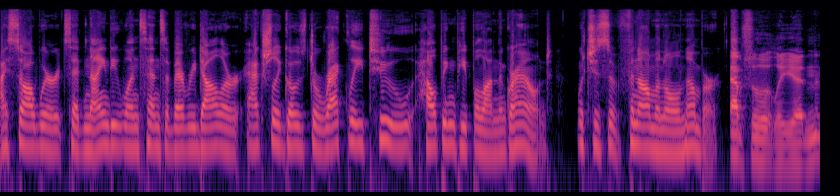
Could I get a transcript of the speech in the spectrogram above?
I saw where it said 91 cents of every dollar actually goes directly to helping people on the ground, which is a phenomenal number. Absolutely. Yeah.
